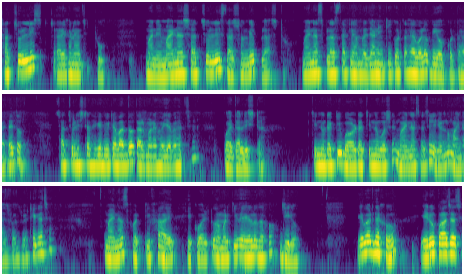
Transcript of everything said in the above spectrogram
সাতচল্লিশ আর এখানে আছে টু মানে মাইনাস সাতচল্লিশ তার সঙ্গে প্লাস টু মাইনাস প্লাস থাকলে আমরা জানি কি করতে হয় বলো? বিয়োগ করতে হয়, তাই তো? সাতচল্লিশটা থেকে দুইটা বাদ দাও, তার মানে হয়ে যাবে হচ্ছে পঁয়তাল্লিশটা। চিহ্নটা কি? বড়টার চিহ্ন বসে মাইনাস আছে, এই জন্য মাইনাস বসবে, ঠিক আছে? Minus forty five equal to আমার কি হয়ে গেল দেখো? জিরো এবার দেখো, এরও পাঁচ আছে,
